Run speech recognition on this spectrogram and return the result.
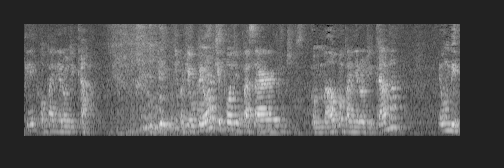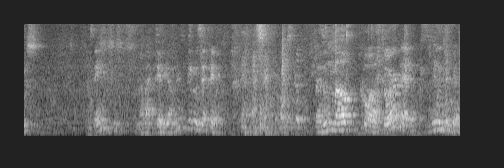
que companheiro de cama. Porque o pior que pode passar com mau companheiro de cama é um vírus. Sim? Uma bactéria, mas vírus é pior. Mas um mau coautor é muito pior.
